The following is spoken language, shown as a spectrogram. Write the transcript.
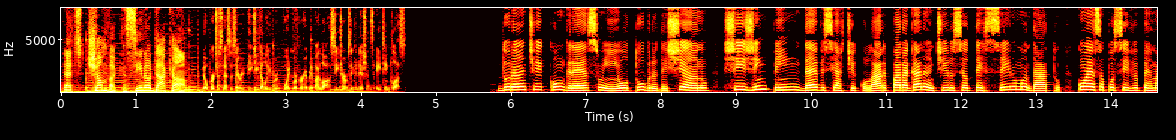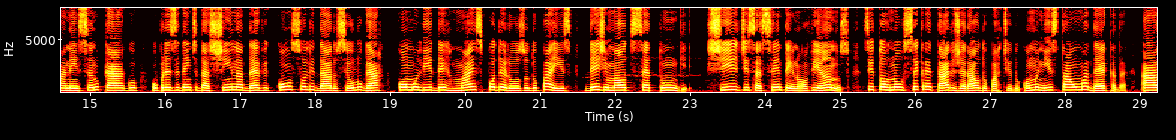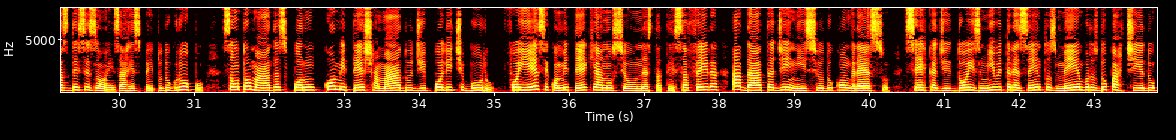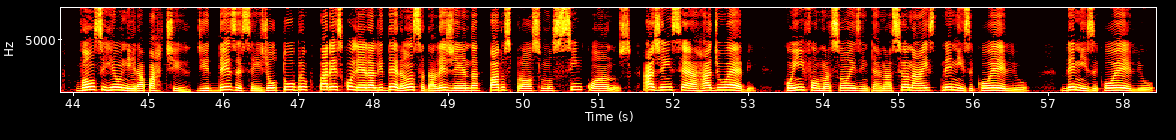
That's chumbacasino.com. No purchase necessary. VGW Group. Void were prohibited by law. See terms and conditions. 18 plus. Durante congresso em outubro deste ano, Xi Jinping deve se articular para garantir o seu terceiro mandato. Com essa possível permanência no cargo, o presidente da China deve consolidar o seu lugar como líder mais poderoso do país desde Mao Tse-tung, Xi, de 69 anos, se tornou secretário-geral do Partido Comunista há uma década. As decisões a respeito do grupo são tomadas por um comitê chamado de Politburo. Foi esse comitê que anunciou nesta terça-feira a data de início do Congresso. Cerca de 2.300 membros do partido vão se reunir a partir de 16 de outubro para escolher a liderança da legenda para os próximos cinco anos. Agência Rádio Web. Com informações internacionais, Denise Coelho. Denise Coelho.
